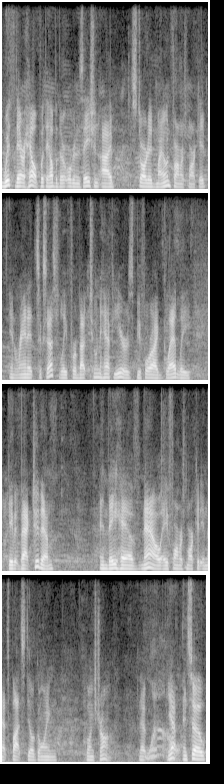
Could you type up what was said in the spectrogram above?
with their help, with the help of their organization, I started my own farmers market and ran it successfully for about two and a half years before I gladly gave it back to them. And they have now a farmers market in that spot still going, going strong. That- Wow. Yeah, and so,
